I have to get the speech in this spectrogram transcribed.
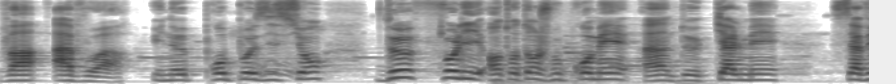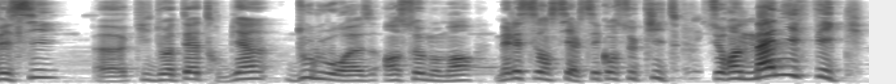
va avoir une proposition de folie. Entre temps, je vous promets hein, de calmer sa vessie, euh, qui doit être bien douloureuse en ce moment. Mais l'essentiel, c'est qu'on se quitte sur un magnifique,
